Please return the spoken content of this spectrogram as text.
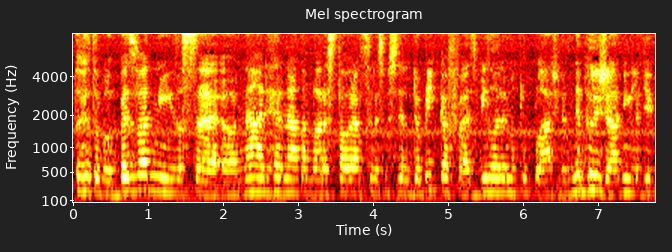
takže to bylo bezvadný, zase uh, nádherná, tam byla restaurace, kde jsme si dělali dobrý kafe s výhledem na tu pláž, kde nebyli žádní lidi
